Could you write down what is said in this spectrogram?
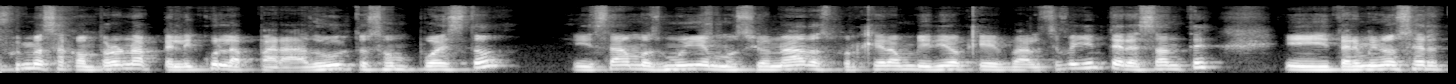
fuimos a comprar una película para adultos a un puesto y estábamos muy emocionados porque era un video que vale, se veía interesante y terminó, ser,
